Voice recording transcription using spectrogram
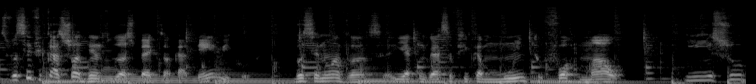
se você ficar só dentro do aspecto acadêmico, você não avança e a conversa fica muito formal. E isso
